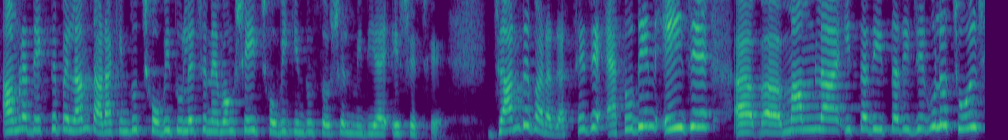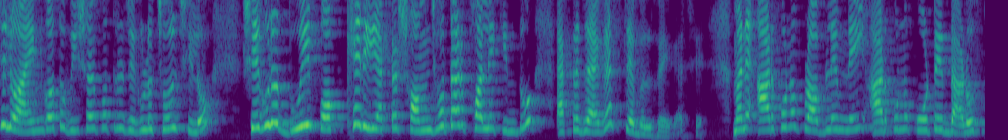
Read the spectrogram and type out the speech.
আমরা দেখতে পেলাম, তারা কিন্তু ছবি তুলেছেন এবং সেই ছবি কিন্তু সোশ্যাল মিডিয়ায় এসেছে। জানতে পারা যাচ্ছে যে এতদিন এই যে মামলা ইত্যাদি ইত্যাদি যেগুলো চলছিল, আইনগত বিষয়পত্র যেগুলো চলছিল, সেগুলো দুই পক্ষেরই একটা সমঝোতার ফলে কিন্তু একটা জায়গায় স্টেবল হয়ে গেছে। মানে আর কোনো প্রবলেম নেই, আর কোনো কোর্টের দ্বারস্থ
